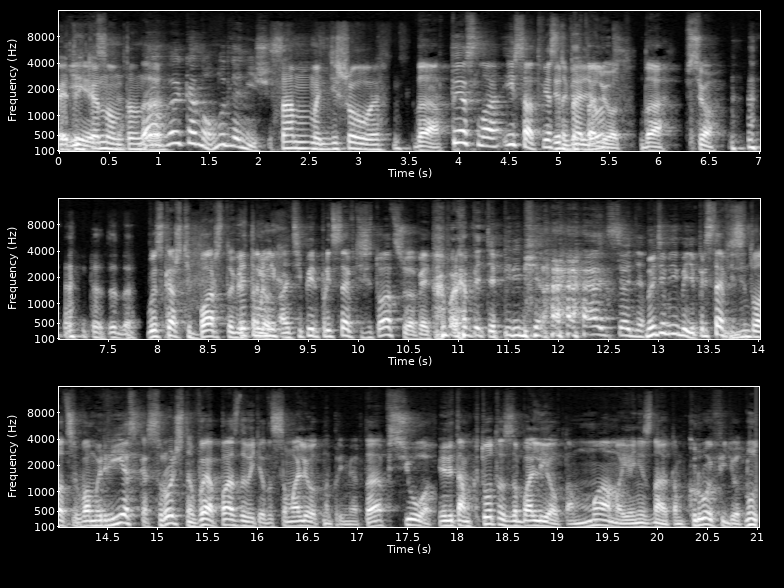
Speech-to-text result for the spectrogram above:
Это Есть. эконом там, да. Да, эконом, ну, для нищих. Самое дешевое. Да, Тесла и, соответственно, вертолет. вертолет. Да, все. Да-да-да. Вы скажете, барство, вертолет. А теперь представьте ситуацию, опять, опять тебя перебью сегодня. Но, тем не менее, представьте ситуацию. Вам резко, срочно, вы опаздываете на самолет, например, да, все. Или там кто-то заболел, заболел, там мама, я не знаю, там кровь идет. Ну,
